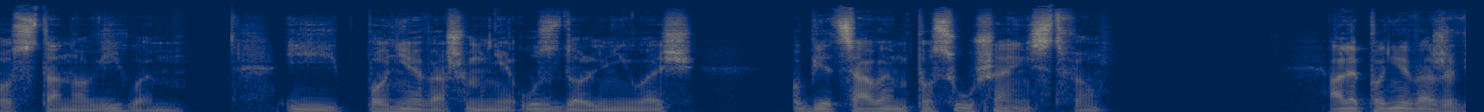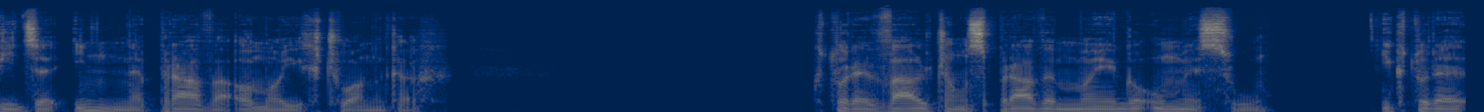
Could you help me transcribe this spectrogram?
Postanowiłem i ponieważ mnie uzdolniłeś, obiecałem posłuszeństwo. Ale ponieważ widzę inne prawa o moich członkach, które walczą z prawem mojego umysłu i które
